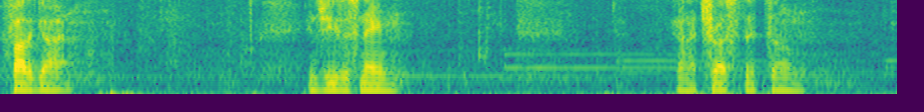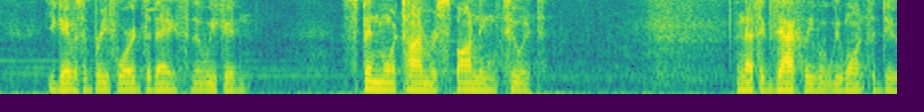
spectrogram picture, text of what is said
Father God, in Jesus' name, God, I trust that. Um, you gave us a brief word today so that we could spend more time responding to it. And that's exactly what we want to do.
